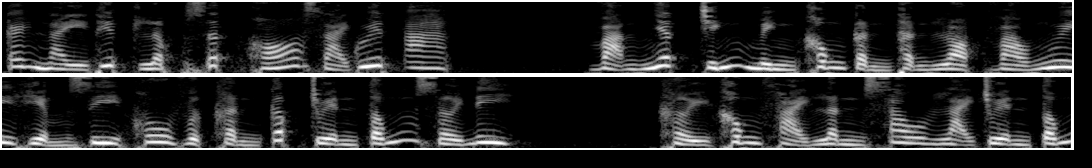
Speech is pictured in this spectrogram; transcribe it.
cái này thiết lập rất khó giải quyết a. vạn nhất chính mình không cẩn thận lọt vào nguy hiểm gì khu vực khẩn cấp truyền tống rời đi khởi không phải lần sau lại truyền tống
